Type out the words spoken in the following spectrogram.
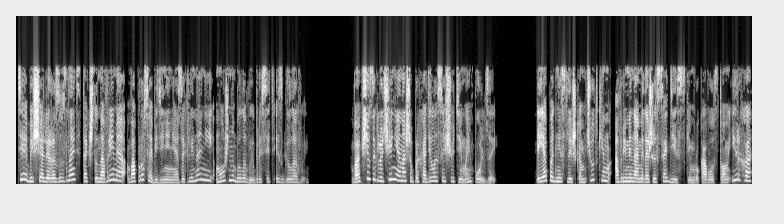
Те обещали разузнать, так что на время вопрос объединения заклинаний можно было выбросить из головы. Вообще заключение наше проходило с ощутимой пользой. Я под не слишком чутким, а временами даже садистским руководством Ирха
